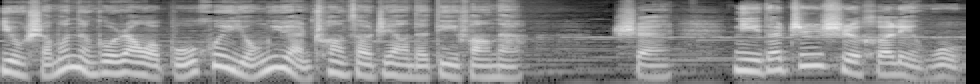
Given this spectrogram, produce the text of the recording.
有什么能够让我不会永远创造这样的地方呢？神，你的知识和领悟，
